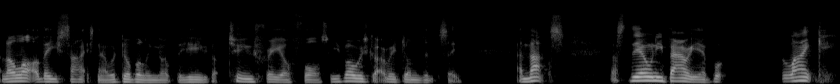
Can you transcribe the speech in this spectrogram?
And a lot of these sites now are doubling up. You've got two, three, or four. So you've always got a redundancy. And that's that's the only barrier. But like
